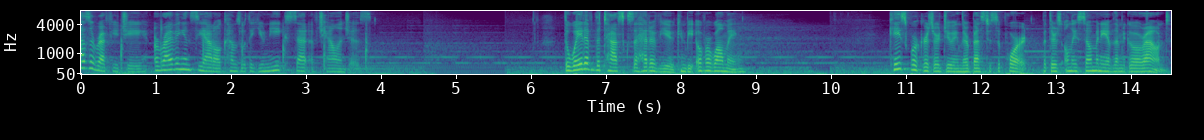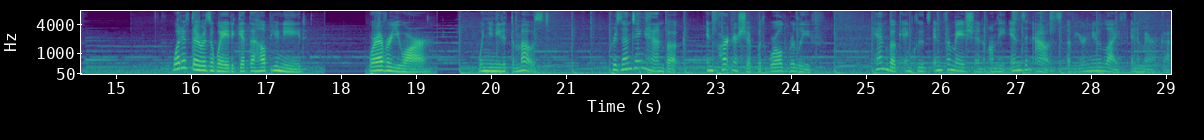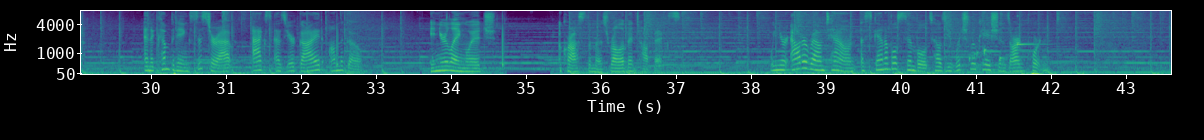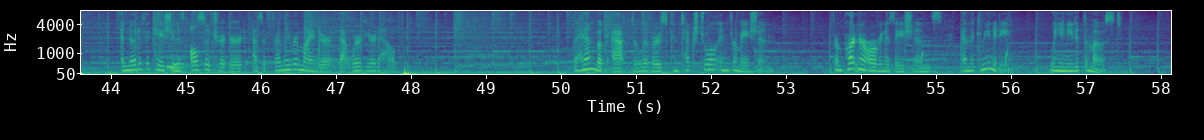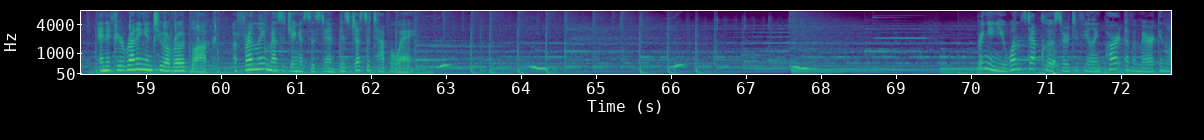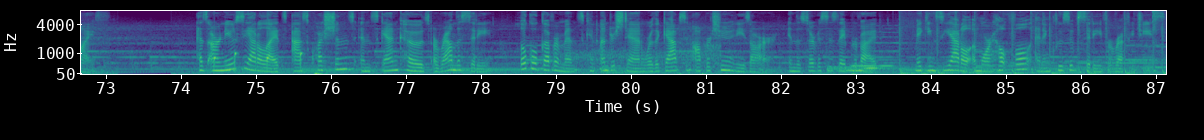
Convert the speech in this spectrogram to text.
As a refugee, arriving in Seattle comes with a unique set of challenges. The weight of the tasks ahead of you can be overwhelming. Caseworkers are doing their best to support, but there's only so many of them to go around. What if there was a way to get the help you need, wherever you are, when you need it the most? Presenting Handbook in partnership with World Relief. Handbook includes information on the ins and outs of your new life in America. An accompanying sister app acts as your guide on the go, in your language, across the most relevant topics. When you're out around town, a scannable symbol tells you which locations are important. A notification is also triggered as a friendly reminder that we're here to help. The Handbook app delivers contextual information from partner organizations and the community when you need it the most. And if you're running into a roadblock, a friendly messaging assistant is just a tap away. Bringing you one step closer to feeling part of American life. As our new Seattleites ask questions and scan codes around the city, local governments can understand where the gaps and opportunities are in the services they provide, making Seattle a more helpful and inclusive city for refugees.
